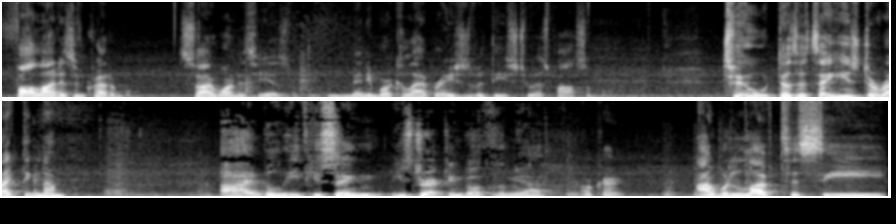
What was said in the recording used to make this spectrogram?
Fallout is incredible. So I want to see as many more collaborations with these two as possible. Two, does it say he's directing them? I believe he's saying he's directing both of them, yeah. Okay. I would love to see,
